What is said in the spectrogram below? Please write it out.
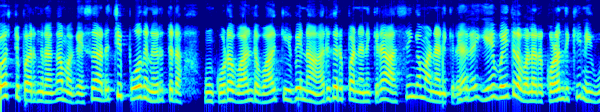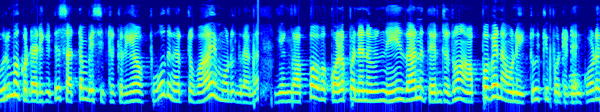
யோசிச்சு பாருங்கிறாங்க மகேஷ். அடிச்சு போது நிறுத்துடா. உன் கூட வாழ்ந்த வாழ்க்கையவே நான் அருகருப்பா நினைக்கிறேன் அசிங்கமா நினைக்கிறேன். இதுல என் வயித்துல வளர குழந்தைக்கு நீ உரிமை கொண்டாடிக்கிட்டு சட்டம் பேசிட்டு இருக்கிறியா? போது நிறுத்து வாயை மூடுங்கிறாங்க. எங்க அப்பாவை கொலை பண்ணனது நீ தான் தெரிஞ்சதும் அப்பவே நான் உன்னை தூக்கி போட்டுட்டேன். கூட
